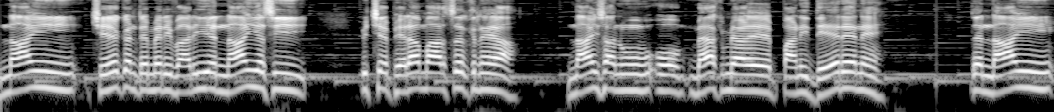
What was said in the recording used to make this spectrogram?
ਨਾ ਹੀ 6 ਘੰਟੇ ਮੇਰੀ ਵਾਰੀ ਹੈ, ਨਾ ਹੀ ਅਸੀਂ ਪਿੱਛੇ ਫੇਰਾ ਮਾਰ ਸਕਨੇ ਆ, ਨਾ ਹੀ ਸਾਨੂੰ ਉਹ ਮਹਿਕਮੇ ਵਾਲੇ ਪਾਣੀ ਦੇ ਰਹੇ ਨੇ, ਤੇ ਨਾ ਹੀ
